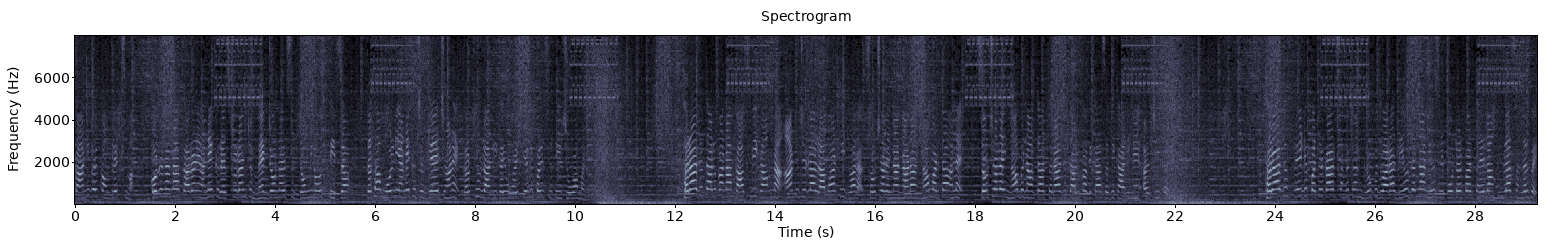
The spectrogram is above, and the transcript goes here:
કાર્નિવલ કોમ્પ્લેક્સમાં કોરોનાના કારણે અનેક રેસ્ટોરન્ટ, મેકડોનલ્ડ્સ, ડોમિનોઝ, પિઝા તથા મોલની અનેક જગ્યાએ જાણે કરફ્યુ લાગી ગયું હોય તેવી પરિસ્થિતિ જોવા મળી. થરાદ તાલુકાના કાસવી ગામના આઠ જેટલા લાભાર્થી દ્વારા શૌચાલયના નાણાં ન મળતા અને શૌચાલય ન બનાવતા થરાદ તાલુકા વિકાસ અધિકારીને અરજી કરી. થરાદ ફીડ પત્રકાર સંગઠન ગ્રુપ દ્વારા દિયોદરના ન્યૂઝ રિપોર્ટર પર થયેલા હુમલા સંદર્ભે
